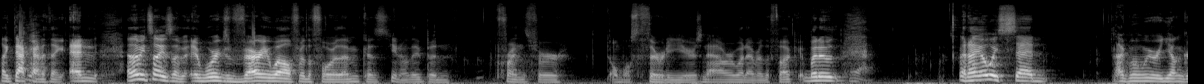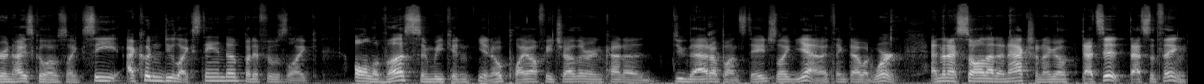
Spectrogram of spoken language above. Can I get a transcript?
like that kind of thing. And and let me tell you something, it works very well for the four of them because you know they've been friends for almost thirty years now or whatever the fuck. But it was, yeah. and I always said, like when we were younger in high school, I was like, see, I couldn't do like stand up, but if it was like all of us and we can, you know, play off each other and kind of do that up on stage, like, yeah, I think that would work. And then I saw that in action. I go, that's it. That's the thing.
